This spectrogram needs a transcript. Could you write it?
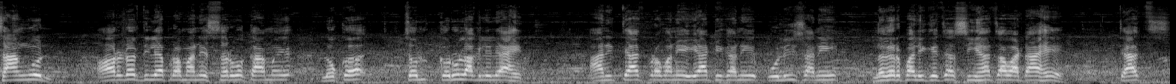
सांगून ऑर्डर दिल्याप्रमाणे सर्व कामे लोक चल करू लागलेले आहेत. आणि त्याचप्रमाणे या ठिकाणी पोलीस आणि नगरपालिकेचा सिंहाचा वाटा आहे. त्याच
